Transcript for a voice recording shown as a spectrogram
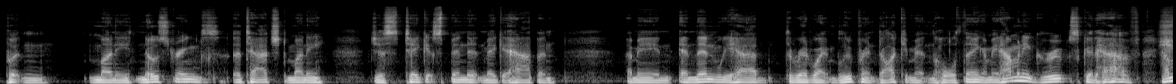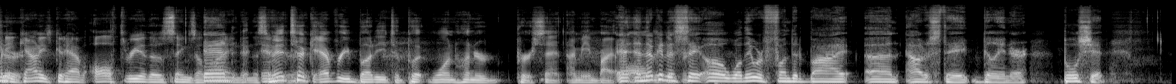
putting money, no strings attached money, just take it, spend it, make it happen. I mean, and then we had the red, white, and blueprint document and the whole thing. I mean, how many groups could have, how sure. many counties could have all three of those things aligned and, in the same And it direction? took everybody to put 100%. I mean, by And, and they're the going to say, oh, well, they were funded by an out of state billionaire. Bullshit.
